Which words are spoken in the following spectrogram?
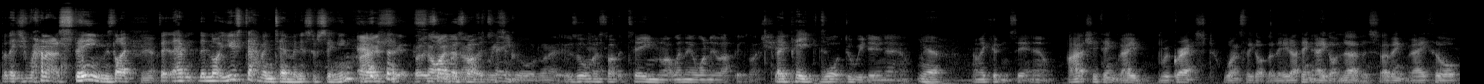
but they just ran out of steam. It's like Yeah. they haven't, they're not used to having 10 minutes of singing. It was But it's almost like the team. scored, It it? was almost like the team, like when they were 1 0 up, it was like, shit, They peaked. what do we do now? Yeah, And they couldn't see it out. I actually think they regressed once they got the lead. I think they got nervous. I think they thought,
